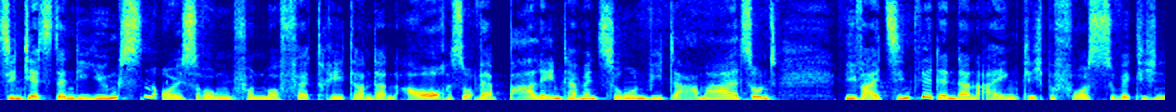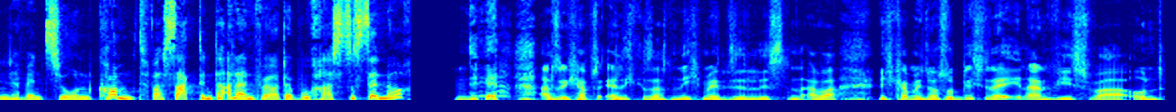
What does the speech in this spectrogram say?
Sind jetzt denn die jüngsten Äußerungen von MOF-Vertretern dann auch so verbale Interventionen wie damals? Und wie weit sind wir denn dann eigentlich, bevor es zu wirklichen Interventionen kommt? Was sagt denn da dein Wörterbuch? Hast du es denn noch? Nee, also ich habe es ehrlich gesagt nicht mehr, diese Listen, aber ich kann mich noch so ein bisschen erinnern, wie es war. Und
